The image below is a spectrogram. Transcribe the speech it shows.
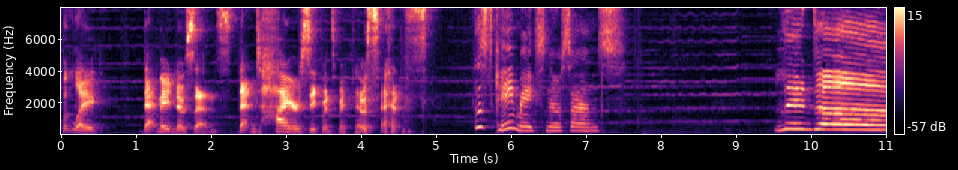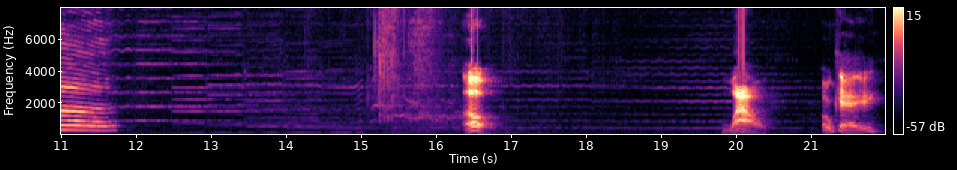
but like that made no sense. That entire sequence made no sense. This game makes no sense. Linda! Oh. Wow. Okay.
